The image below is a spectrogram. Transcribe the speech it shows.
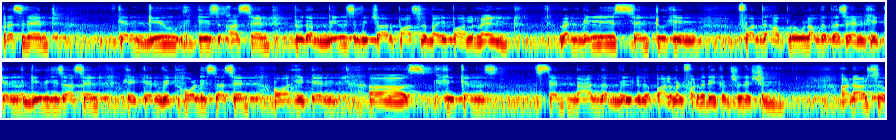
president can give his assent to the bills which are passed by parliament when bill is sent to him for the approval of the president he can give his assent he can withhold his assent or he can uh, he can send back the bill to the parliament for the reconsideration and also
